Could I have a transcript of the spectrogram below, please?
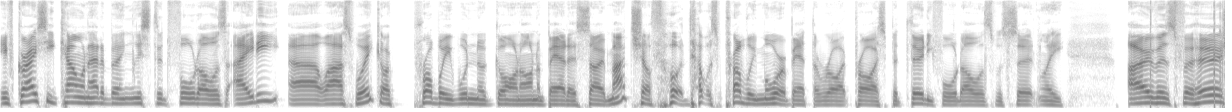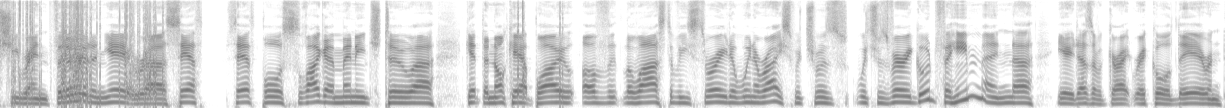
if Gracie Cohen had been listed four dollars eighty uh, last week, I probably wouldn't have gone on about her so much. I thought that was probably more about the right price, but thirty four dollars was certainly overs for her. She ran third, and yeah, uh, South Southpaw Slugger managed to uh, get the knockout blow of the last of his three to win a race, which was which was very good for him. And uh, yeah, he does have a great record there. And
